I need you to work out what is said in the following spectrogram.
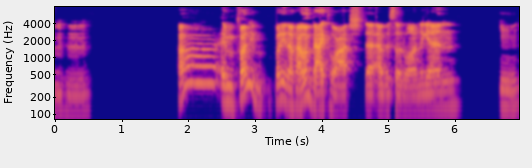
Mm-hmm. Uh, and funny, funny enough, I went back to watch the episode one again. Mm-hmm.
